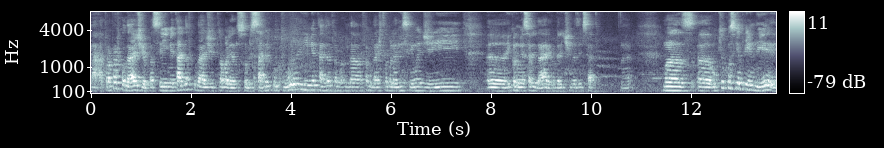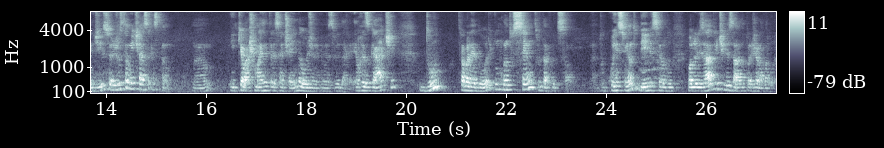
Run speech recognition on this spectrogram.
A própria faculdade, eu passei metade da faculdade trabalhando sobre cybercultura e metade da, da faculdade trabalhando em cima de uh, economia solidária, cooperativas, etc. Né? Mas uh, o que eu consegui aprender disso é justamente essa questão. Né? E que eu acho mais interessante ainda hoje na economia solidária. É o resgate do trabalhador enquanto centro da produção. Né? Do conhecimento dele sendo valorizado e utilizado para gerar valor.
